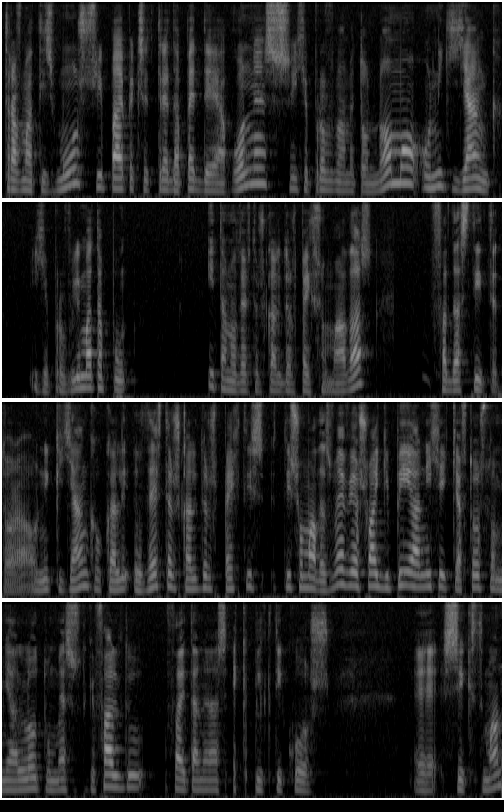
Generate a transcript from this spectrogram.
τραυματισμούς. Είπα, έπαιξε 35 αγώνες. Είχε πρόβλημα με τον νόμο. Ο Νίκ Γιάνγκ είχε προβλήματα που ήταν ο δεύτερος καλύτερος παίχτης ομάδας. Φανταστείτε τώρα, ο Νίκ Γιάνγκ, ο, καλύ... ο δεύτερος καλύτερος παίχτης της ομάδας. Βέβαια, ο Σουάγκη Πι, αν είχε και αυτό στο μυαλό του, μέσα στο κεφάλι του, θα ήταν ένας εκπληκτικός ε, sixth man.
